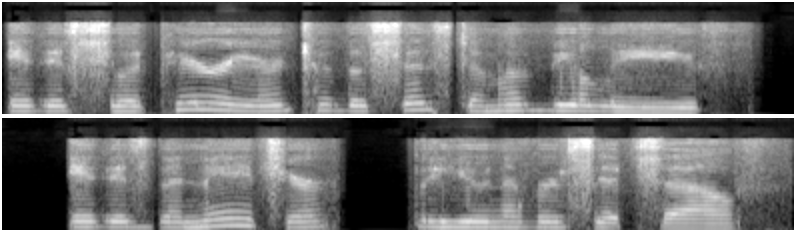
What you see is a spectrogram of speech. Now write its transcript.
it is superior to the system of belief. It is the nature, the universe itself.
